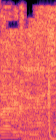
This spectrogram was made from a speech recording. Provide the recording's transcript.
I do.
